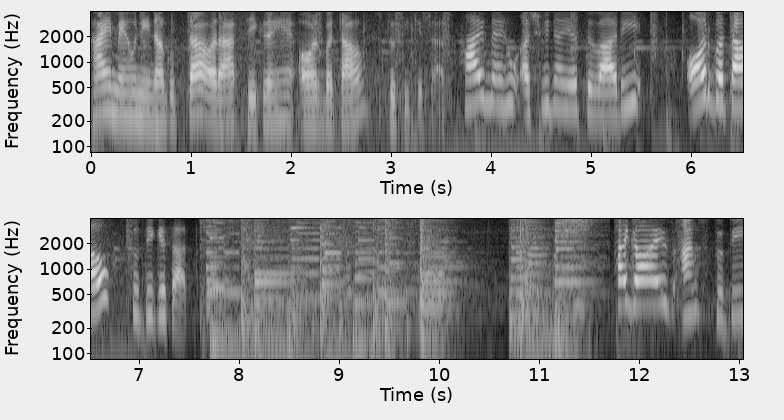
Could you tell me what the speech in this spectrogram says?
हाय मैं हूँ नीना गुप्ता और आप देख रहे हैं और बताओ स्तुति के साथ। हाय मैं हूँ अश्विन अय्यर तिवारी और बताओ स्तुति के साथ। Hi guys I am Stuti.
